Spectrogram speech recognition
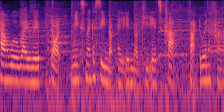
ทาง www.mixmagazine.in.th ค่ะ ฝากด้วยนะคะ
